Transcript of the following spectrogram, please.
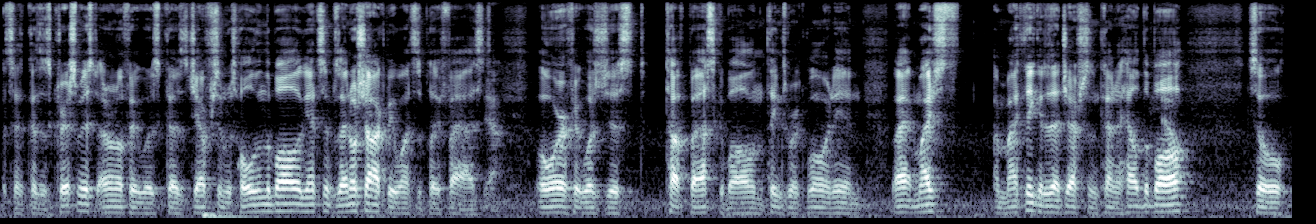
because it's Christmas. I don't know if it was because Jefferson was holding the ball against him because I know Shakopee wants to play fast, Yeah. Or if it was just tough basketball and things weren't flowing in. My my, my thinking is that Jefferson kind of held the ball, so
